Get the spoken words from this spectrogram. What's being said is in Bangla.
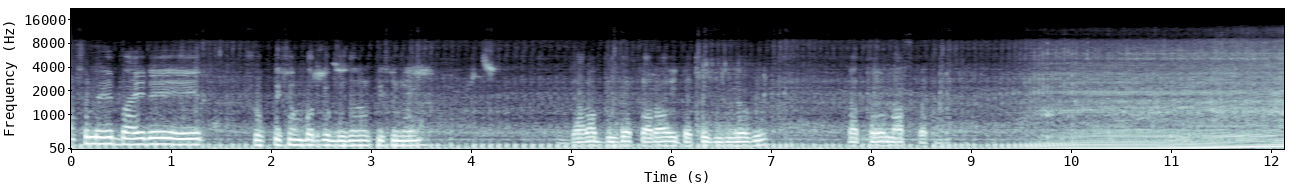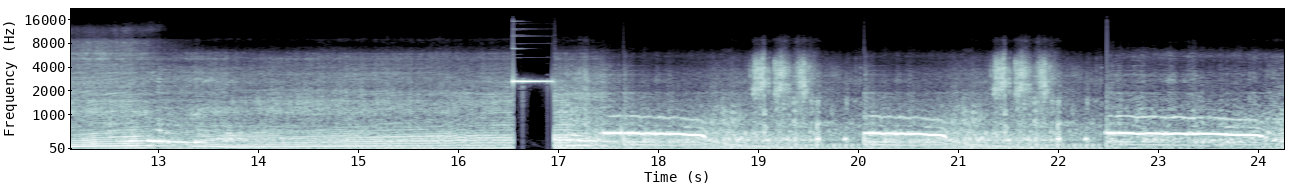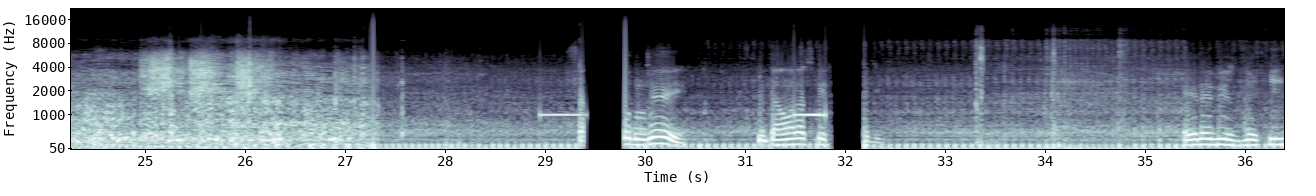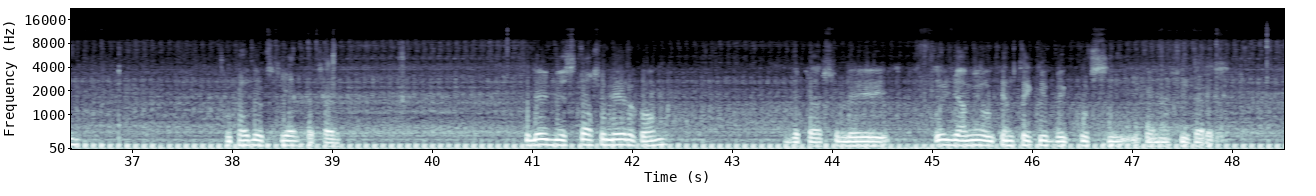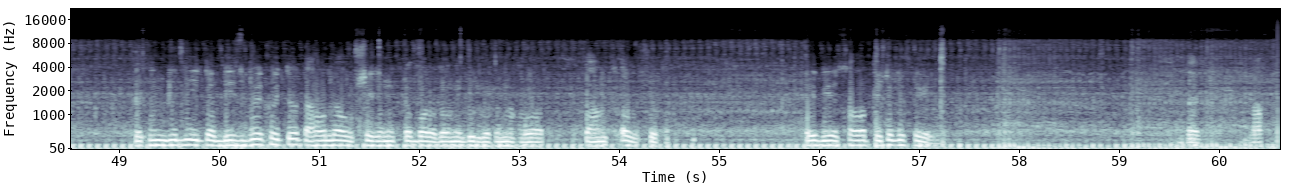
আসলে বাইরে এর শক্তি সম্পর্কে বোঝানোর কিছু নেই। যারা বুঝে তারা এটাকে বুঝে যাবে। তারপরে লাস্ট কথা। রে তুই আমার আজকে এরে বীজ দেখি। কোথায় দেখছি আর কোথায়? আসলে বীজটা আসলে এরকম, যেটা আসলে ওই যে আমি ওইখান থেকে ব্রেক করছি, এখানে শিকার এখন যদি এটা ডিস ব্রেক হইতো, তাহলে অবশ্যই এখানে একটা বড় ধরনের দুর্ঘটনা হওয়ার চান্স অবশ্যই থাকে ওই বিএস হওয়ার পেটে গেছে। লাস্ট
